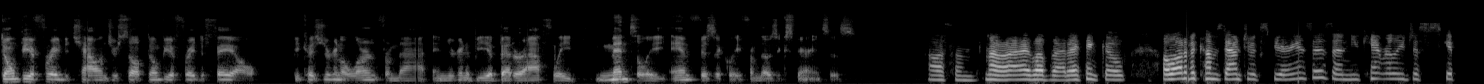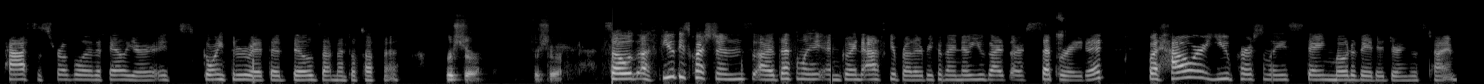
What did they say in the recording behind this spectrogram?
don't be afraid to challenge yourself. Don't be afraid to fail because you're going to learn from that and you're going to be a better athlete mentally and physically from those experiences. Awesome. No, I love that. I think a, a lot of it comes down to experiences, and you can't really just skip past the struggle or the failure. It's going through it that builds that mental toughness. For sure. For sure. So, a few of these questions I definitely am going to ask your brother because I know you guys are separated. But how are you personally staying motivated during this time?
